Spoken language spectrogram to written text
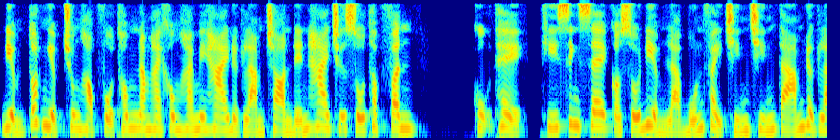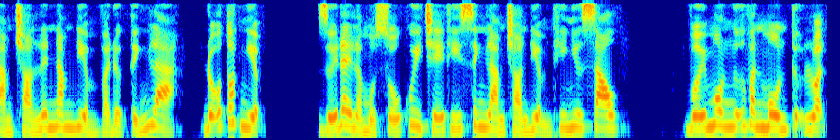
điểm tốt nghiệp trung học phổ thông năm 2022 được làm tròn đến hai chữ số thập phân. Cụ thể, thí sinh C có số điểm là 4,998 được làm tròn lên 5 điểm và được tính là đỗ tốt nghiệp. Dưới đây là một số quy chế thí sinh làm tròn điểm thi như sau. Với môn ngữ văn môn tự luận,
